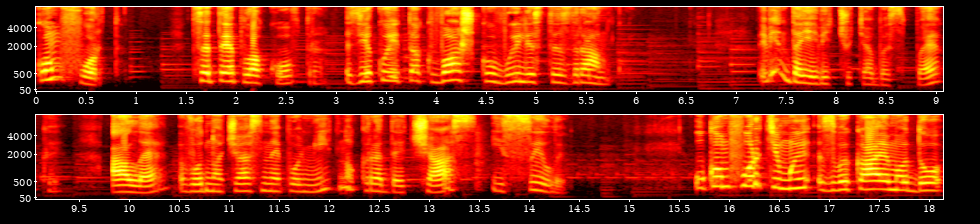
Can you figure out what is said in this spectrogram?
Комфорт це тепла ковдра, з якої так важко вилізти зранку. Він дає відчуття безпеки, але водночас непомітно краде час і сили. У комфорті ми звикаємо до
